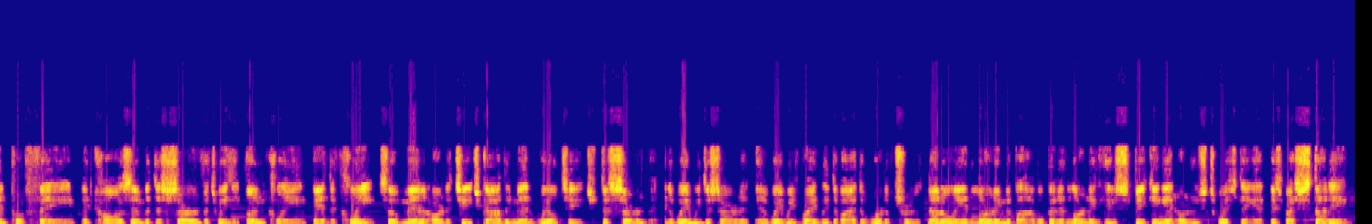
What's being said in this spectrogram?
and profane and cause them to discern between the unclean and the clean. So men are to teach, godly men will teach discernment. And the way we discern it, and the way we rightly divide the word of truth, not only in learning the Bible, but in learning who's speaking it or who's twisting it, is by studying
